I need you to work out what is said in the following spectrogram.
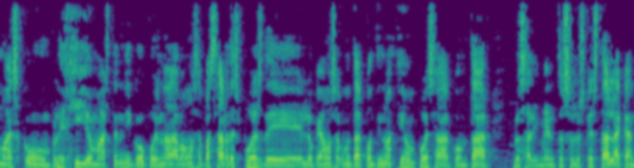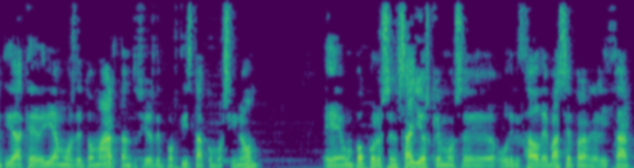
más complejillo, más técnico, pues nada, vamos a pasar después de lo que vamos a comentar a continuación, pues a contar los alimentos en los que está, la cantidad que deberíamos de tomar, tanto si eres deportista como si no, eh, un poco los ensayos que hemos eh, utilizado de base para realizar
